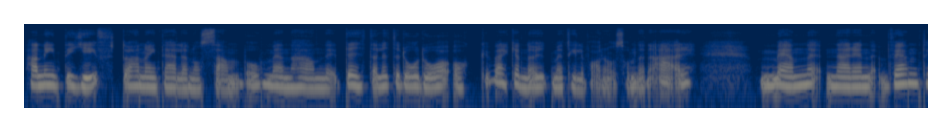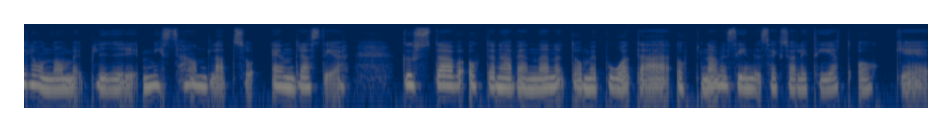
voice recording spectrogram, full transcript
Han är inte gift och han har inte heller någon sambo men han dejtar lite då och då och verkar nöjd med tillvaron som den är. Men när en vän till honom blir misshandlad så ändras det. Gustav och den här vännen, de är båda öppna med sin sexualitet och eh,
